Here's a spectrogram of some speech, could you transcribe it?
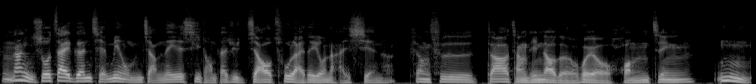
嗯、那你说再跟前面我们讲的那些系统再去教出来的有哪一些呢？像是大家常听到的会有黄金，嗯，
